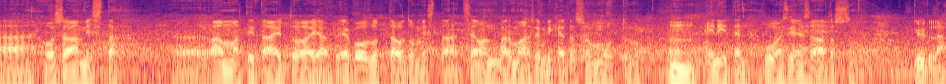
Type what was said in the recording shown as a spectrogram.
ää, osaamista, ää, ammattitaitoa ja, ja kouluttautumista, että se on varmaan se, mikä tässä on muuttunut mm. eniten vuosien saatossa. Kyllä.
